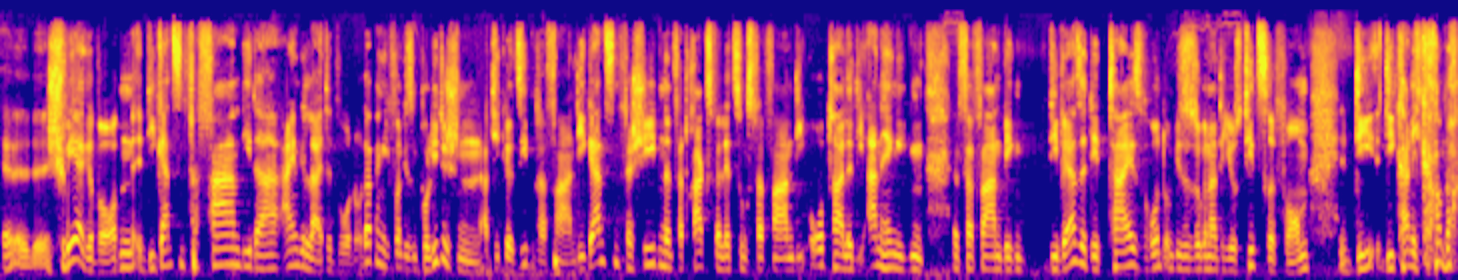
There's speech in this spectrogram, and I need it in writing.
äh, schwer geworden, die ganzen Verfahren, die da eingeleitet wurden, unabhängig von diesen politischen Artikel 7 Verfahren, die ganzen verschiedenen Vertragsverletzungsverfahren, die Urteile, die anhängigen äh, Verfahren wegen diverse Details rund um diese sogenannte Justizreform, die, die kann ich kaum noch,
